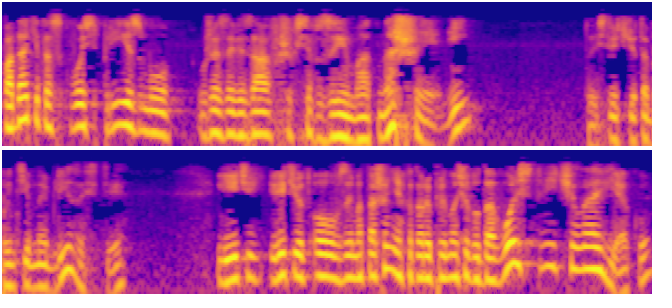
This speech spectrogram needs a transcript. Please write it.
подать это сквозь призму уже завязавшихся взаимоотношений, то есть речь идет об интимной близости, речь, идет о взаимоотношениях, которые приносят удовольствие человеку,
